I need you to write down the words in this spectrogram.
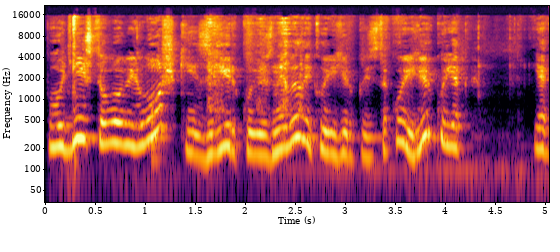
По одній столовій ложці з гіркою, з невеликою гіркою, з такою гіркою, як, як,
